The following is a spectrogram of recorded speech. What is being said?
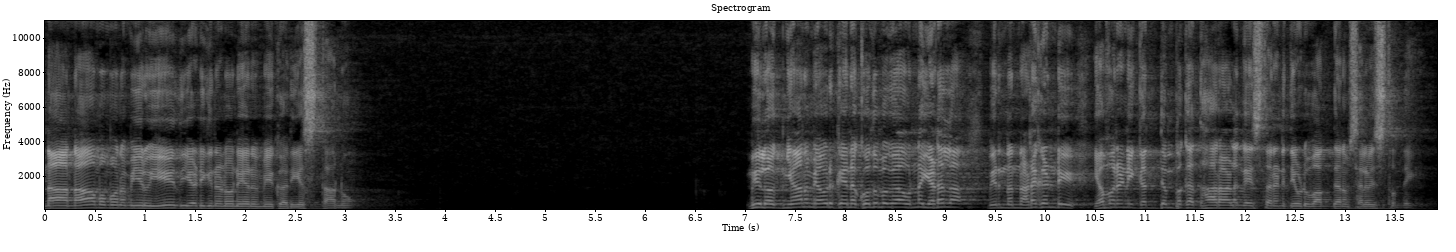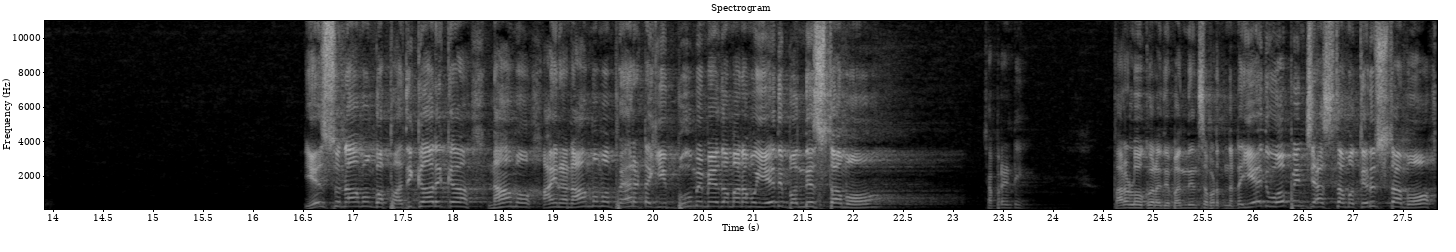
నా నామమున మీరు ఏది అడిగిననో నేను మీకు అది ఇస్తాను. మీలో జ్ఞానం ఎవరికైనా కొదువుగా ఉన్న ఎడల మీరు నన్ను అడగండి. ఎవరిని గద్దెంపక ధారాళంగా ఇస్తానని దేవుడు వాగ్దానం సెలవిస్తుంది. యేసు నామం గొప్ప అధికారిక నామం. ఆయన నామము పేరట ఈ భూమి మీద మనము ఏది బంధిస్తామో చెప్పరేంటి పరలోకంలో అది బంధించబడుతుందంట. ఏది ఓపెన్ చేస్తామో తెరుస్తామో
